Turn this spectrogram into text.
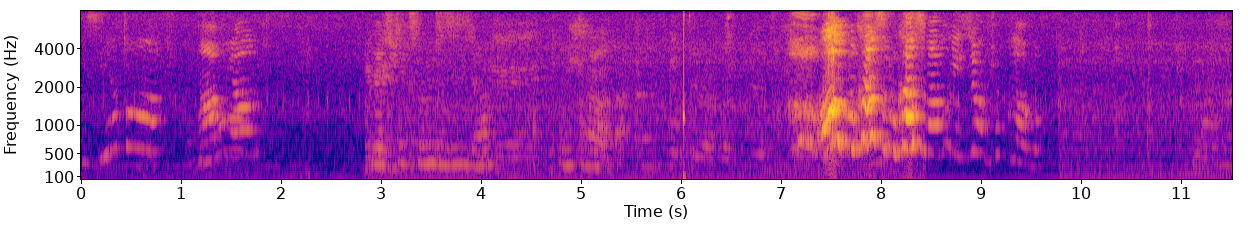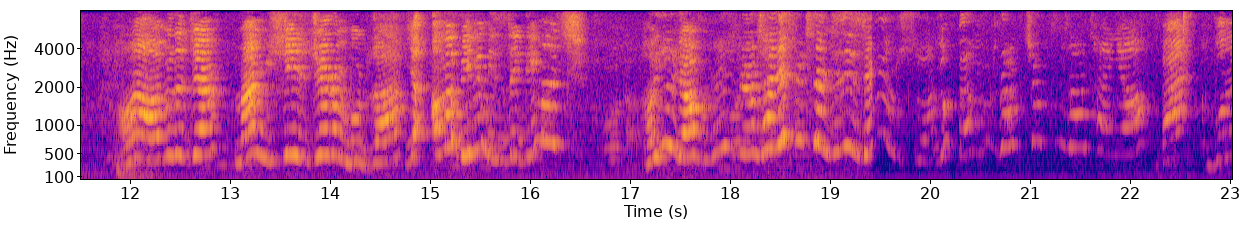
Diziye bak. Ne yapıyorsun? Netflix'in dizi izliyorum. Aa bu kalsın bu kalsın. Ben bunu izliyorum. Çok güzel bu. Ama ablacığım ben bir şey izliyorum burada. Ya ama benim izlediğim aç. Hayır ya bunu izliyorum. Sen Netflix'ten dizi izlemiyor musun? Yok ben bunu bırakacaktım zaten ya. Ben bunu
